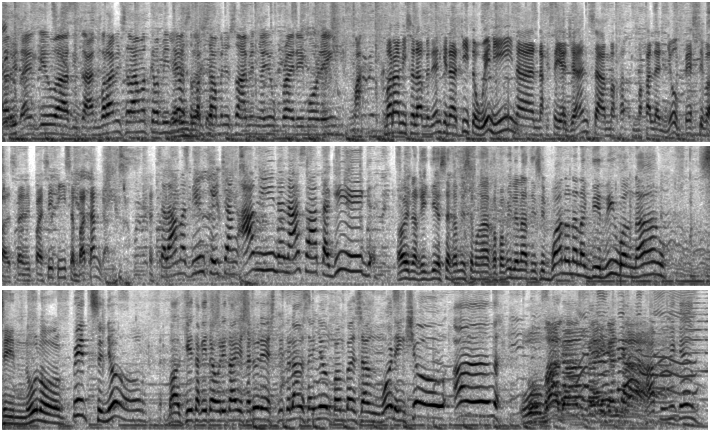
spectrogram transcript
Balik Thank you, uh, Tita Ann. Maraming salamat, Kamilya, sa pagsama niyo sa amin ngayong Friday morning. Maraming salamat din kina Tito Winnie na nakisaya dyan sa Maka- Makalanyog Festival sa Lipa City sa Batangas. Salamat din kay Chang Ami na nasa tagig. Oy, nakikiasa kami sa mga kapamilya natin Cebuano na nagdiriwang ng Sinulog Pit, Senyor! Magkita-kita ulit tayo sa lunes dito lang sa inyong pambansang morning show, ang Umagang kay ganda! Happy weekend!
